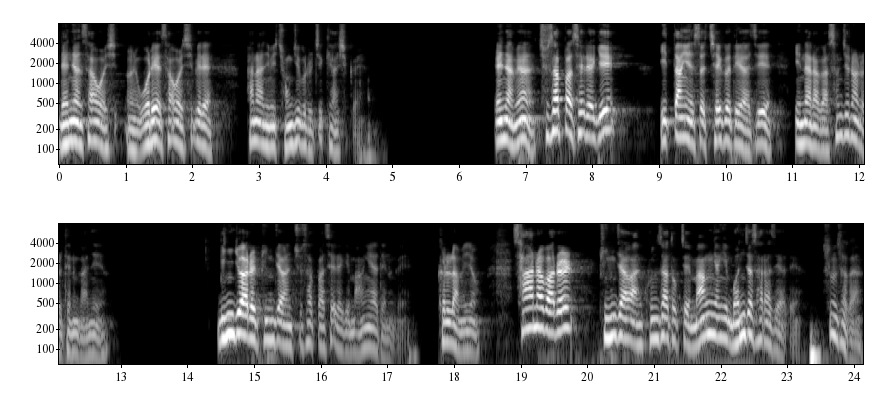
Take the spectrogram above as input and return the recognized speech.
내년 4월, 10, 올해 4월 10일에 하나님이 종지부를 찍게 하실 거예요. 왜냐하면 주사파 세력이 이 땅에서 제거돼야지 이 나라가 선진화를 되는 거 아니에요. 민주화를 빙자한 주사파 세력이 망해야 되는 거예요. 그러려면요. 산업화를 빙자한 군사독재 망령이 먼저 사라져야 돼요. 순서가.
